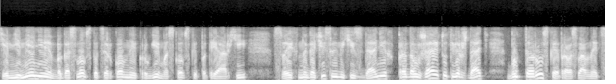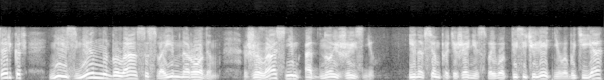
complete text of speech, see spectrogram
Тем не менее, богословско-церковные круги Московской Патриархии в своих многочисленных изданиях продолжают утверждать, будто русская православная церковь неизменно была со своим народом, жила с ним одной жизнью, и на всем протяжении своего тысячелетнего бытия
